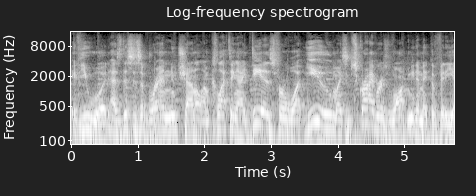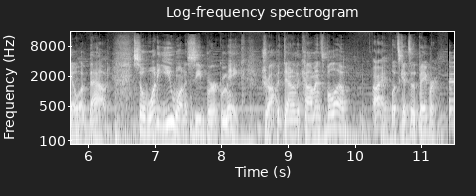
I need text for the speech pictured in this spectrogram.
if you would, as this is a brand new channel, I'm collecting ideas for what you, my subscribers, want me to make a video about. So what do you want to see Burke make? Drop it down in the comments below. All right, let's get to the paper.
